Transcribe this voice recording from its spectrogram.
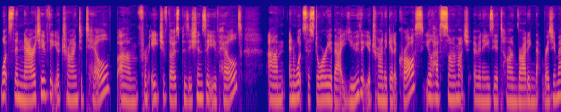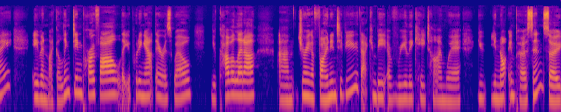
what's the narrative that you're trying to tell um, from each of those positions that you've held, um, and what's the story about you that you're trying to get across, you'll have so much of an easier time writing that resume, even like a LinkedIn profile that you're putting out there as well, your cover letter um, during a phone interview, that can be a really key time where you you're not in person, so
